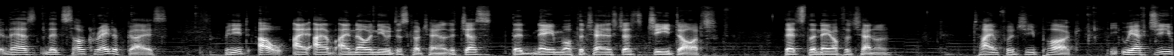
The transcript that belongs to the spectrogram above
That's that's so creative, guys. We need. Oh, I I I know a new Discord channel. It's just the name of the channel is just G dot. That's the name of the channel. Time for GPOG. We have G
